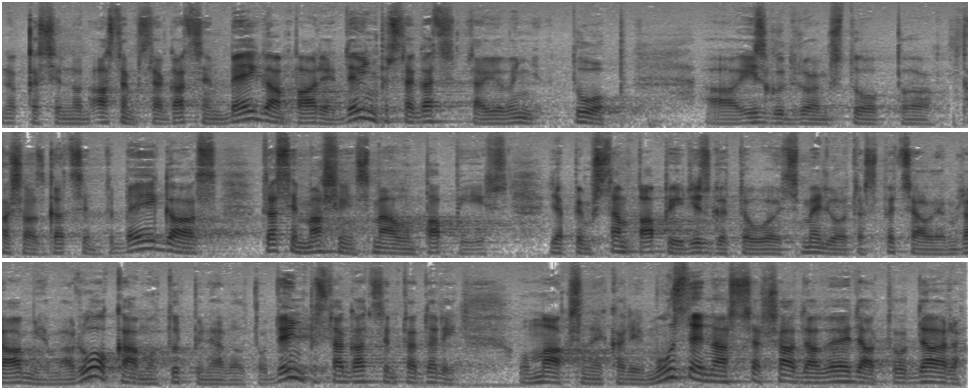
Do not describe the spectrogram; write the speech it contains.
nu, kas ir no 18. gadsimta beigām, pārējai 19. gadsimtā, jo viņi top izgudrojums top pašā gadsimta beigās. Tas ir mašīnas mēls un papīrs. Ja pirms tam papīru izgatavoja smeļot ar speciāliem rāmjiem ar rokām, un turpināja vēl to 19. gadsimtā darīt, un mākslinieki arī mūsdienās šādā veidā to dara,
